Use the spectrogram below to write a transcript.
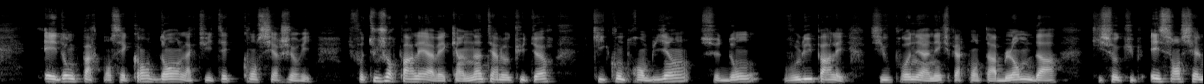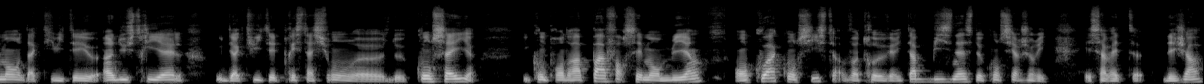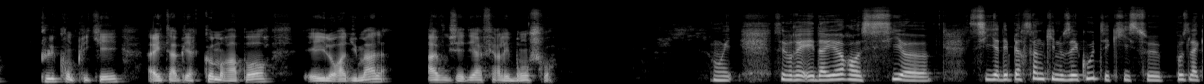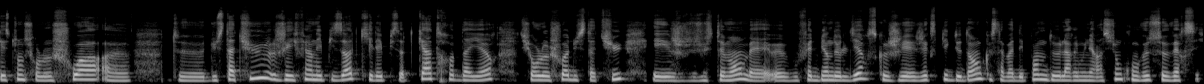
et donc par conséquent dans l'activité de conciergerie. Il faut toujours parler avec un interlocuteur qui comprend bien ce dont vous lui parlez. Si vous prenez un expert comptable lambda qui s'occupe essentiellement d'activités euh, industrielles ou d'activités de prestation euh, de conseil, il comprendra pas forcément bien en quoi consiste votre véritable business de conciergerie. Et ça va être déjà plus compliqué à établir comme rapport et il aura du mal à vous aider à faire les bons choix. Oui, c'est vrai. Et d'ailleurs, euh, euh, s'il y a des personnes qui nous écoutent et qui se posent la question sur le choix euh, du statut, j'ai fait un épisode qui est l'épisode 4 d'ailleurs sur le choix du statut. Et justement, ben, vous faites bien de le dire parce que j'explique dedans que ça va dépendre de la rémunération qu'on veut se verser.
